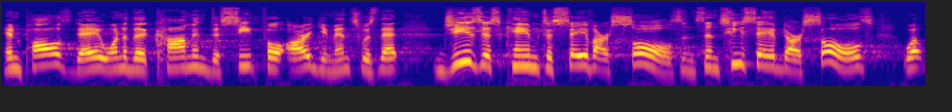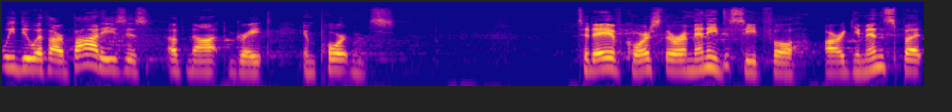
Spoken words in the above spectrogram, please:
In Paul's day, one of the common deceitful arguments was that Jesus came to save our souls, and since he saved our souls, what we do with our bodies is of not great importance. Today, of course, there are many deceitful arguments, but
